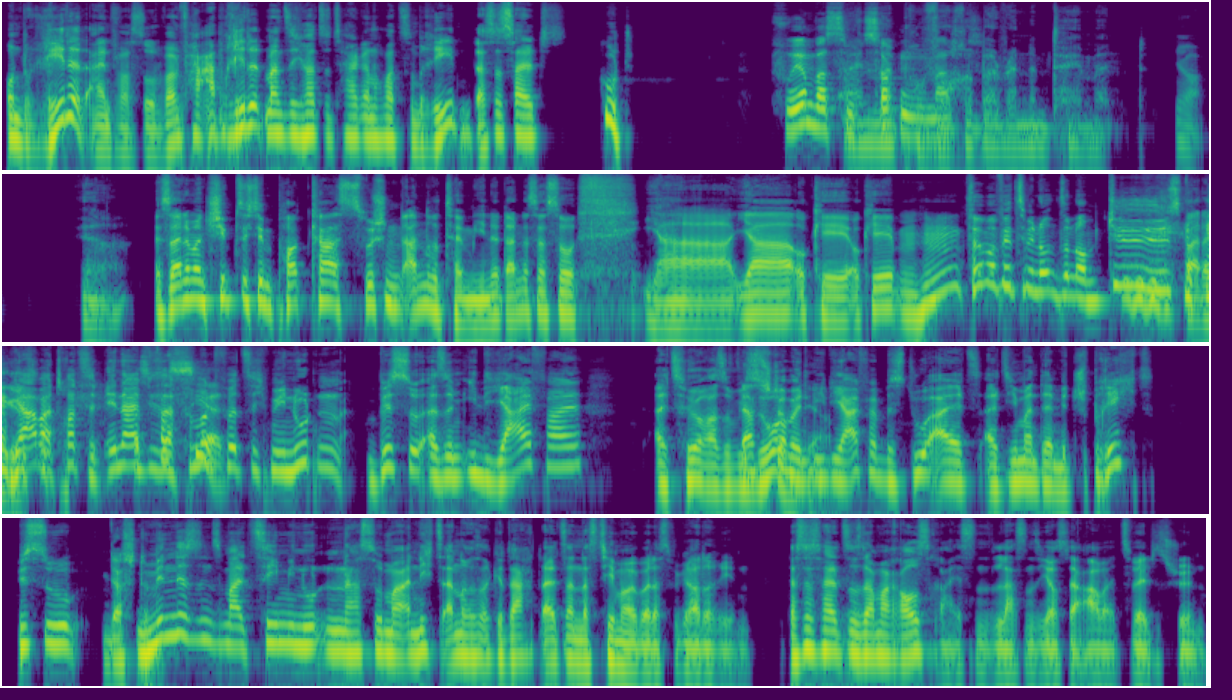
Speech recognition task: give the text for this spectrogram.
und redet einfach so. Wann verabredet man sich heutzutage nochmal zum Reden? Das ist halt gut. Früher haben wir was zum Einmal Zocken pro gemacht. Woche bei Randomtainment. Ja. Ja. Es sei denn, man schiebt sich den Podcast zwischen andere Termine, dann ist das so, ja, ja, okay, okay, mhm, 45 Minuten sind um, tschüss, weiter geht's. Ja, aber trotzdem, innerhalb Was dieser passiert? 45 Minuten bist du, also im Idealfall, als Hörer sowieso, stimmt, aber im ja. Idealfall bist du als, als jemand, der mitspricht, bist du mindestens mal 10 Minuten hast du mal an nichts anderes gedacht, als an das Thema, über das wir gerade reden. Das ist halt so, sag mal, rausreißen lassen sich aus der Arbeitswelt, ist schön.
